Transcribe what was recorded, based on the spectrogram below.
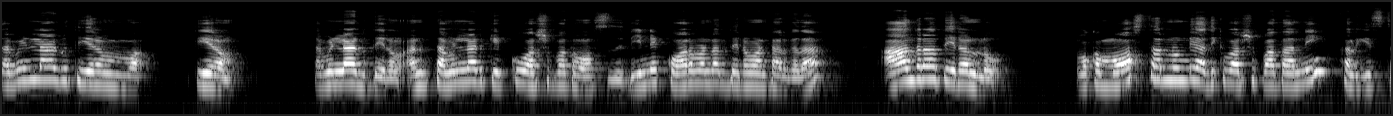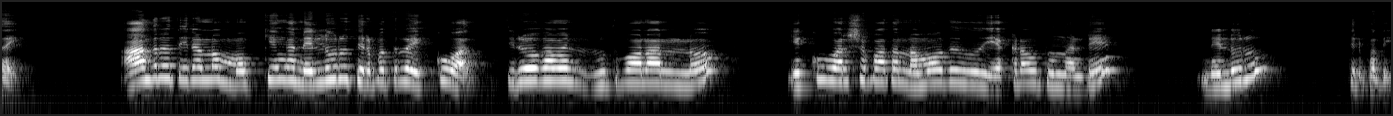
తమిళనాడు తీరం తీరం తమిళనాడు తీరం. అంటే తమిళనాడుకి ఎక్కువ వర్షపాతం వస్తుంది. దీన్నే కోరమండల తీరం అంటారు కదా. ఆంధ్ర తీరంలో ఒక మోస్తరు నుండి అధిక వర్షపాతాన్ని కలిగిస్తాయి. ఆంధ్ర తీరంలో ముఖ్యంగా నెల్లూరు తిరుపతిలో ఎక్కువ తిరోగమైన ఋతుపవనాలలో ఎక్కువ వర్షపాతం నమోదు ఎక్కడవుతుందంటే నెల్లూరు తిరుపతి.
